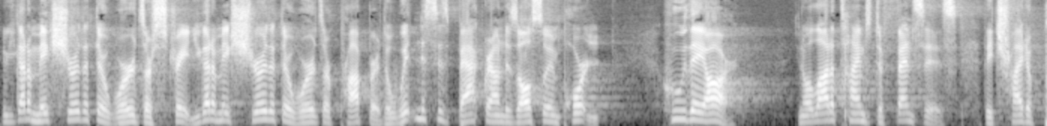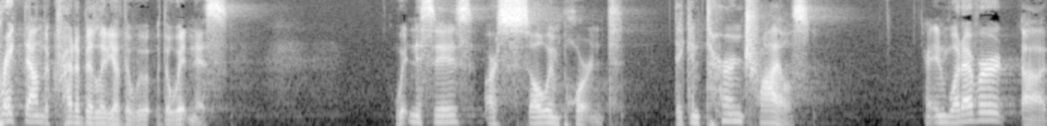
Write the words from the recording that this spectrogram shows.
You got to make sure that their words are straight. You got to make sure that their words are proper. The witness's background is also important, who they are. You know, a lot of times defenses, they try to break down the credibility of the, the witness. Witnesses are so important. They can turn trials. In whatever uh,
